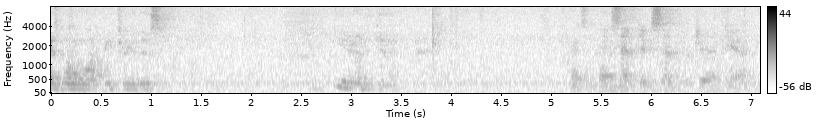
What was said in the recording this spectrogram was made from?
So you guys wanna walk me through this? You know how to do it. Present day. Accept, accept, reject. Yeah. Yeah,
